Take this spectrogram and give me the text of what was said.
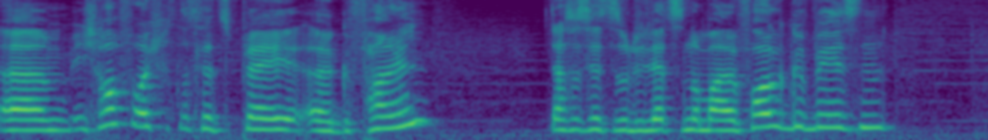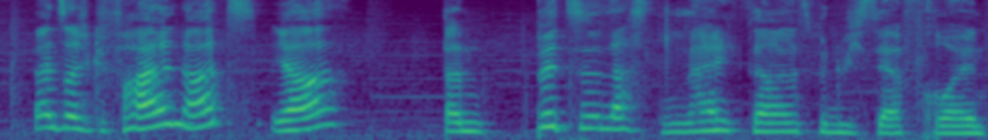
Ähm, ich hoffe, euch hat das Let's Play äh, gefallen. Das ist jetzt so die letzte normale Folge gewesen. Wenn es euch gefallen hat, ja, dann bitte lasst ein Like da, das würde mich sehr freuen.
